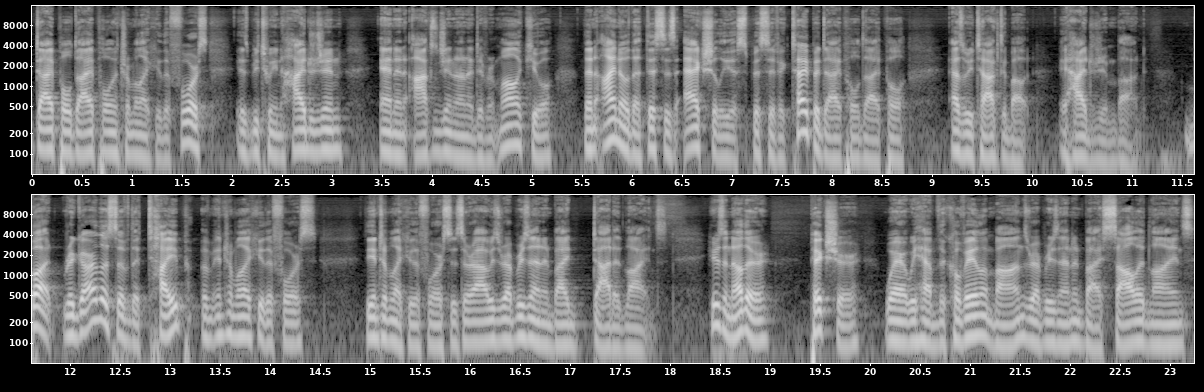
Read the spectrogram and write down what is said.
dipole-dipole intermolecular force is between hydrogen and an oxygen on a different molecule, then I know that this is actually a specific type of dipole-dipole, as we talked about, a hydrogen bond. But regardless of the type of intermolecular force, the intermolecular forces are always represented by dotted lines. Here's another picture where we have the covalent bonds represented by solid lines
